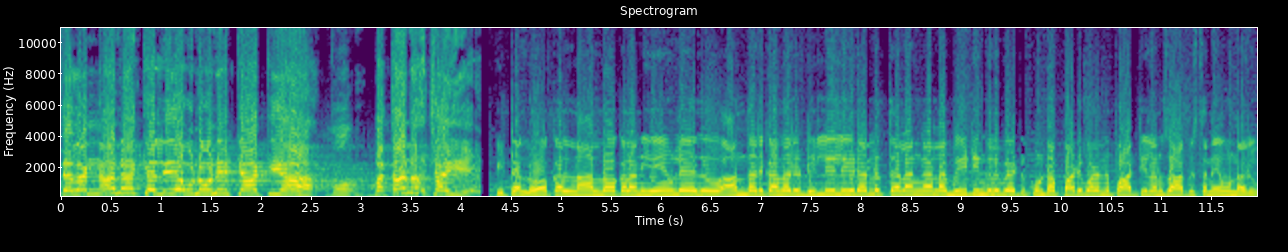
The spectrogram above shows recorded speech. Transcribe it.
तेलंगाना के लिए उन्होंने क्या किया वो बताना चाहिए ఇట్ట లోకల్ నాన్ లోకల్ అని ఏం లేదు అందరికందరు ఢిల్లీ లీడర్లు తెలంగాణలో మీటింగులు పెట్టుకుంటా పడిపడని పార్టీలను స్థాపిస్తూనే ఉన్నారు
